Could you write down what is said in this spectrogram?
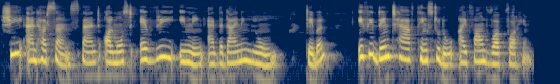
She and her son spent almost every evening at the dining room table. If he didn't have things to do i found work for him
